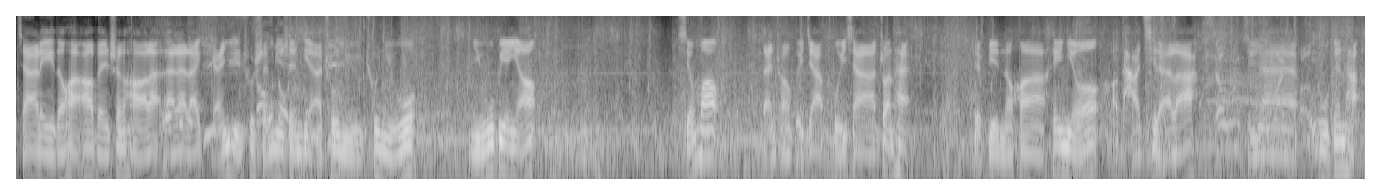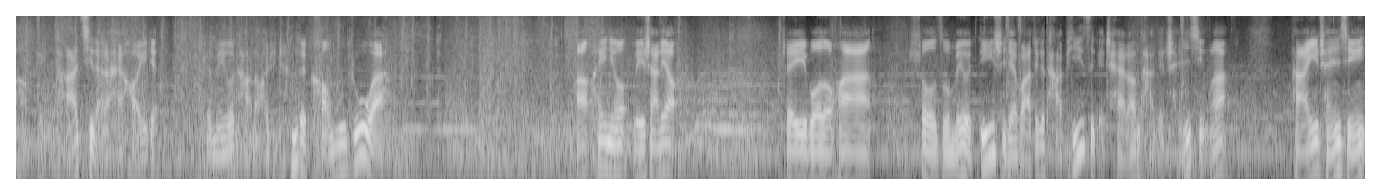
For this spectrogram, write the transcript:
家里的话，二本升好了，来来来，赶紧出神秘圣殿啊，出女出女巫，女巫变羊，熊猫。单传回家补一下状态，这边的话黑牛好塔起来了啊！现在五根塔啊，给塔起来了还好一点，这没有塔的话是真的扛不住啊！好，黑牛没杀掉，这一波的话兽族没有第一时间把这个塔坯子给拆，让塔给成型了。塔一成型，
